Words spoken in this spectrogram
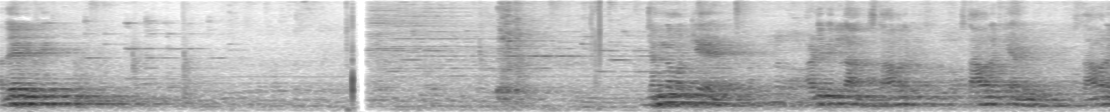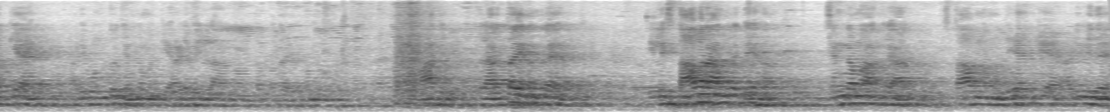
ಅದೇ ರೀತಿ ಜಂಗಮಕ್ಕೆ ಅಳಿವಿಲ್ಲ, ಸ್ಥಾವರ, ಸ್ಥಾವರಕ್ಕೆ ಅಳಿವು, ಸ್ಥಾವರಕ್ಕೆ ಅಳಿವುಂಟು, ಜಂಗಮಕ್ಕೆ ಅಳಿವಿಲ್ಲ ಅನ್ನುವಂಥ ಪದ ಒಂದು ಮಾತಿದೆ. ಅದರ ಅರ್ಥ ಏನಂದರೆ, ಇಲ್ಲಿ ಸ್ಥಾವರ ಅಂದರೆ ದೇಹ, ಜಂಗಮ ಅಂದರೆ ಸ್ಥಾವ ನಮ್ಮ ದೇಹಕ್ಕೆ ಅಳಿವಿದೆ.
